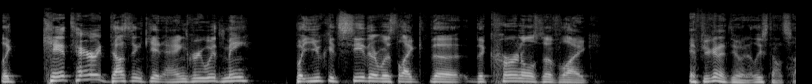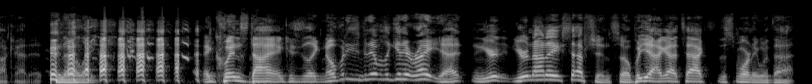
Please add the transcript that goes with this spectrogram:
like Cantera doesn't get angry with me, but you could see there was like the the kernels of like if you're gonna do it, at least don't suck at it. You know, like and Quinn's dying because he's like nobody's been able to get it right yet, and you're you're not an exception. So, but yeah, I got attacked this morning with that.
